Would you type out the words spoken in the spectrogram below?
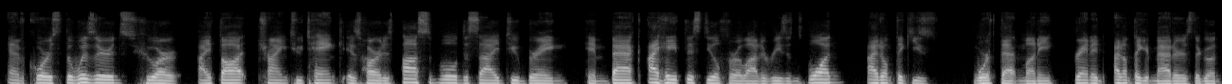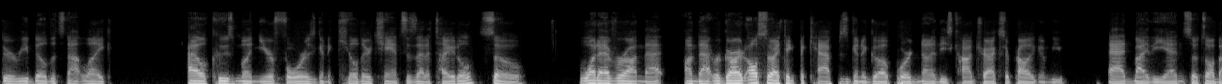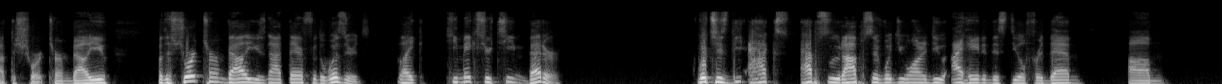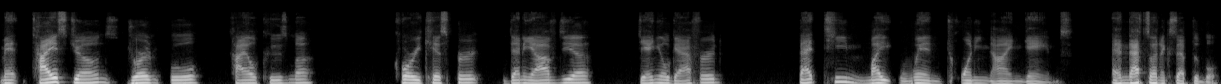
And of course, the Wizards, who are, I thought, trying to tank as hard as possible, decide to bring him back. I hate this deal for a lot of reasons. One, I don't think he's worth that money. Granted, I don't think it matters. They're going through a rebuild. It's not like Kyle Kuzma in year four is going to kill their chances at a title. So whatever on that on that regard. Also, I think the cap is going to go upward. None of these contracts are probably going to be bad by the end. So it's all about the short term value. But the short term value is not there for the Wizards. Like he makes your team better, which is the ax- absolute opposite of what you want to do. I hated this deal for them. Um, man, Tyus Jones, Jordan Poole, Kyle Kuzma, Corey Kispert, Deni Avdija, Daniel Gafford. That team might win 29 games, and that's unacceptable.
